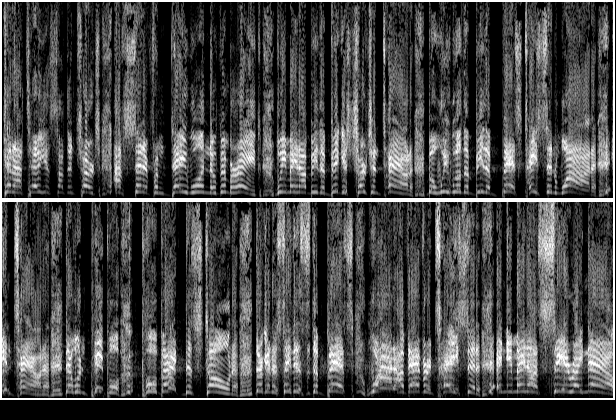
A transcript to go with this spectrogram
Can I tell you something, church? I've said it from day one, November 8th. We may not be the biggest church in town, but we will be the best tasting wine in town. That when people pull back the stone, they're going to say, This is the best wine I've ever tasted. And you may not see it right now,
